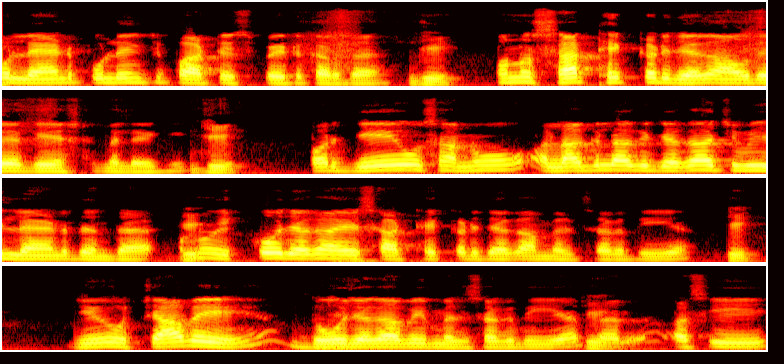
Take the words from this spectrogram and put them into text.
ਉਹ ਲੈਂਡ ਪੂਲਿੰਗ 'ਚ ਪਾਰਟਿਸਿਪੇਟ ਕਰਦਾ ਹੈ ਜੀ ਉਹਨੂੰ 60 ਏਕੜ ਜਗ੍ਹਾ ਉਹਦੇ ਅਗੇਂਸਟ ਮਿਲੇਗੀ ਜੀ ਔਰ ਜੇ ਉਹ ਸਾਨੂੰ ਅਲੱਗ-ਅਲੱਗ ਜਗ੍ਹਾ 'ਚ ਵੀ ਲੈਂਡ ਦਿੰਦਾ। ਉਹਨੂੰ ਇੱਕੋ ਜਗ੍ਹਾ ਇਹ 60 ਏਕੜ ਜਗ੍ਹਾ ਮਿਲ ਸਕਦੀ ਹੈ ਜੀ। ਜੇ ਉਹ ਚਾਵੇ ਦੋ। ਜਗ੍ਹਾ ਵੀ ਮਿਲ ਸਕਦੀ ਹੈ। ਪਰ ਅਸੀਂ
